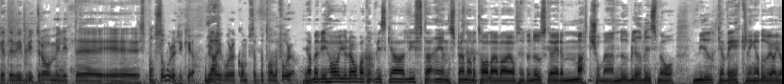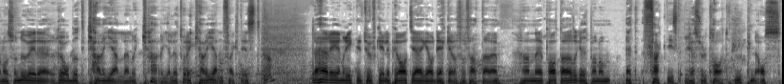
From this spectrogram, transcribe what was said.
Peter, vi bryter av med lite eh, sponsorer tycker jag. Vi Ja. har ju våra kompisar på Talarforum. Ja men vi har ju lovat att vi ska lyfta en spännande talare i varje avsnitt och nu ska är det Machoman. Nu blir vi små mjuka veklingar du och jag Jonas och nu är det Robert Karjell, eller Karjell, jag tror det är Karjell faktiskt. Det här är en riktigt tuff kille, piratjägare och deckarförfattare. Han eh, pratar övergripande om ett faktiskt resultat uppnås.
